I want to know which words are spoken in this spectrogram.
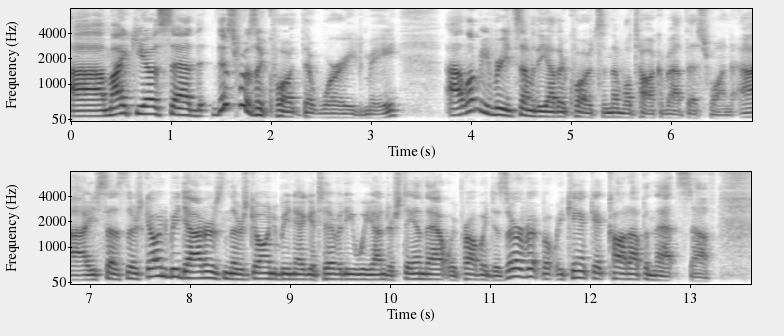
Uh, Mike Yeo said this was a quote that worried me. Uh, let me read some of the other quotes and then we'll talk about this one. Uh, he says, There's going to be doubters and there's going to be negativity. We understand that. We probably deserve it, but we can't get caught up in that stuff.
